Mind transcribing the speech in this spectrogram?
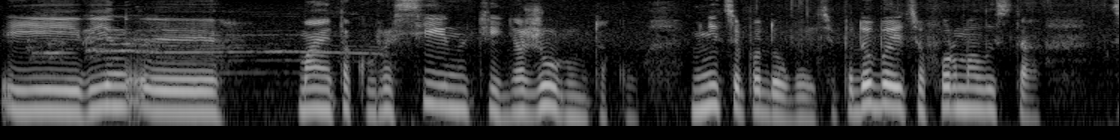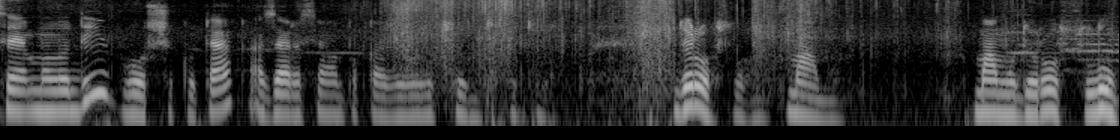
і він е, має таку розсіяну тінь, ажурну таку. Мені це подобається. Подобається форма листа. Це молодий в горщику, так? А зараз я вам покажу величенький такий. Дорослого, маму. Маму дорослу.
